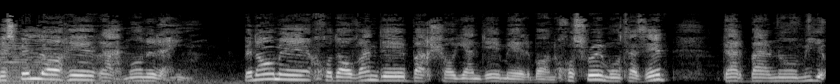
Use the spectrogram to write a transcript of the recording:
بسم الله الرحمن الرحیم. به نام خداوند بخشاینده مهربان خسرو معتزد در برنامه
